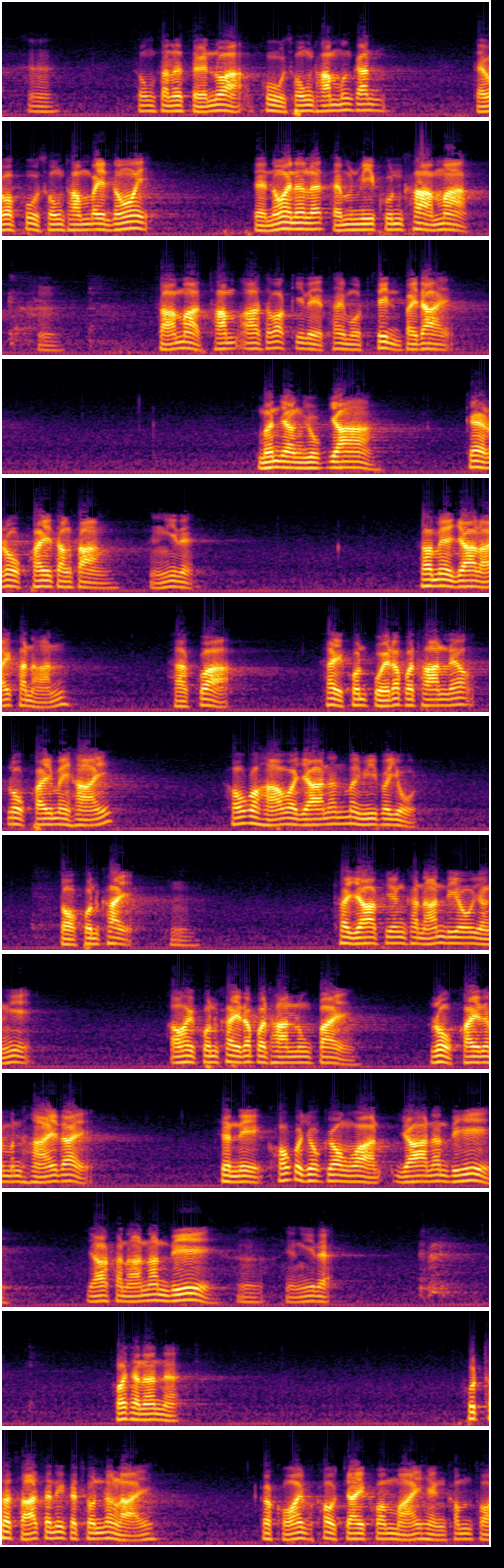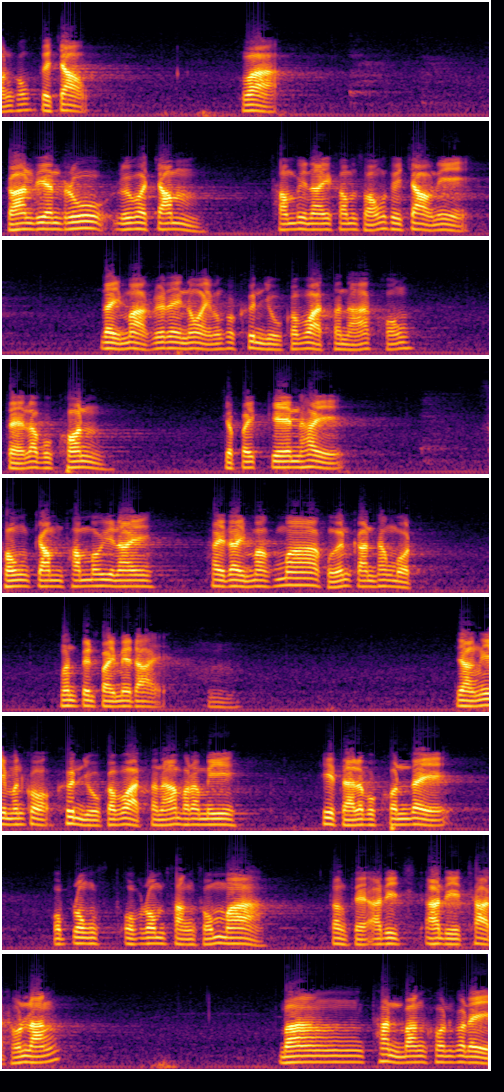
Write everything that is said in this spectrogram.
ทรงสรรเสริญว่าผู้ทรงธรรมเหมือนกัน แต่ว่าผู้ทรงธรรมไปน้อย แต่น้อยนั่นแหละ แต่มันมีคุณค่ามากสามารถทำอาสวะกิเลสให้หมดสิ้นไปได้ เหมือนอย่างยุกยา แก้โรคภัยต่าง ๆ อย่างนี้แหละ ถ้าแม่ยาหลายขนาดหากว่าให้คนป่วยรับประทานแล้วโรคภัยไม่หาย เขาก็หาว่ายานั้นไม่มีประโยชน์ ต่อคนไข้ถ้ายาเพียงขนาดเดียวอย่างนี้ เอาให้คนไข้รับประทานลงไป โรคภัยนั้นมันหายได้ เช่นนี้เขาก็ยกย่องว่ายานั้นดี ยาขนาดนั้นดีอย่างนี้แหละ เพราะฉะนั้นเนี่ยพุทธศาสนิกชนทั้งหลาย ก็ขอให้เข้าใจความหมายแห่งคำสอนของพระเจ้า ว่าการเรียนรู้หรือว่าจำทำวินัยคำสอนของพระเจ้านี่ ได้มากหรือได้น้อย มันก็ขึ้นอยู่กับวาสนาของแต่ละบุคคล จะไปเกณฑ์ให้ทรงจำธรรมวินัย ให้ได้มากๆเหมือนกันทั้งหมด มันเป็นไปไม่ได้อย่างนี้มันก็ขึ้นอยู่กับวาสนาบารมี ที่แต่ละบุคคลได้อบรมอบรมสั่งสมมา ตั้งแต่อดีตอดีตชาติหนหลัง บางท่านบางคนก็ได้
